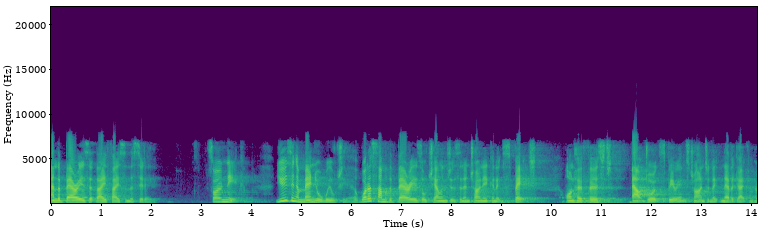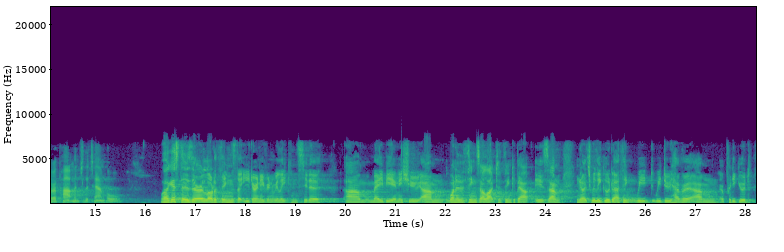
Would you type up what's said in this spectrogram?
and the barriers that they face in the city. So, Nick, using a manual wheelchair, what are some of the barriers or challenges that Antonia can expect on her first outdoor experience trying to navigate from her apartment to the town hall? Well, I guess there are a lot of things that you don't even really consider um, may be an issue. Um, one of the things I like to think about is, um, you know, it's really good. I think we we do have a, um, a pretty good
